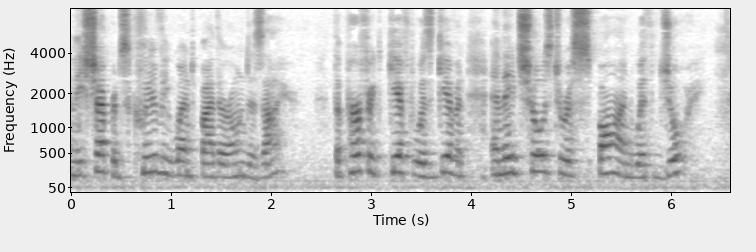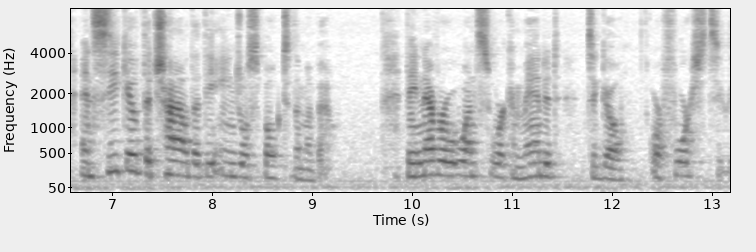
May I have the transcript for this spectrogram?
And these shepherds clearly went by their own desire. The perfect gift was given, and they chose to respond with joy and seek out the child that the angel spoke to them about. They never once were commanded to go or forced to.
